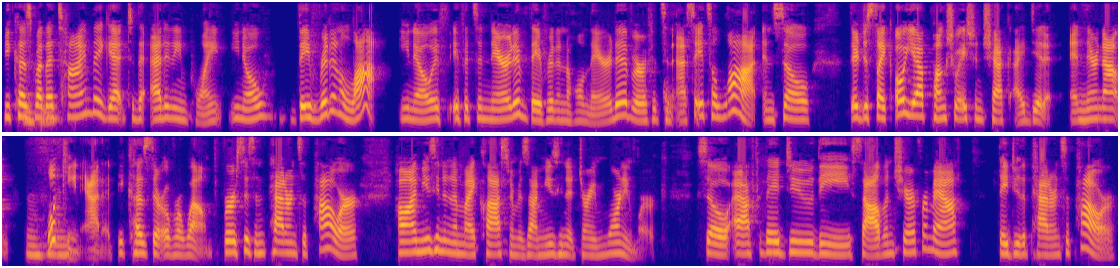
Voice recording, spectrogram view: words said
because mm-hmm. by the mm-hmm. time they get to the editing point, you know, they've written a lot. You know, if, if it's a narrative, they've written a whole narrative, or if it's an essay, it's a lot. And so they're just like, oh yeah, punctuation check, I did it. And they're not mm-hmm. looking at it because they're overwhelmed. Versus in patterns of power, how I'm using it in my classroom is I'm using it during morning work. So after they do the solve and share for math, they do the patterns of power.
